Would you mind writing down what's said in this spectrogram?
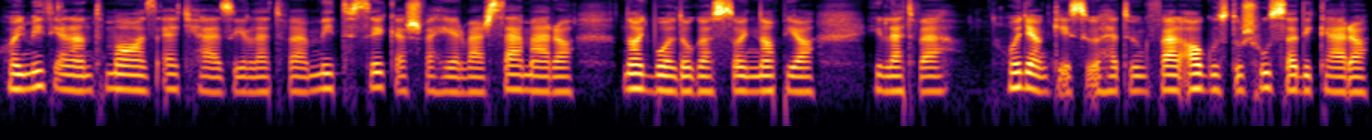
hogy mit jelent ma az egyház, illetve mit Székesfehérvár számára Nagy Boldogasszony napja, illetve hogyan készülhetünk fel augusztus 20-ára,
